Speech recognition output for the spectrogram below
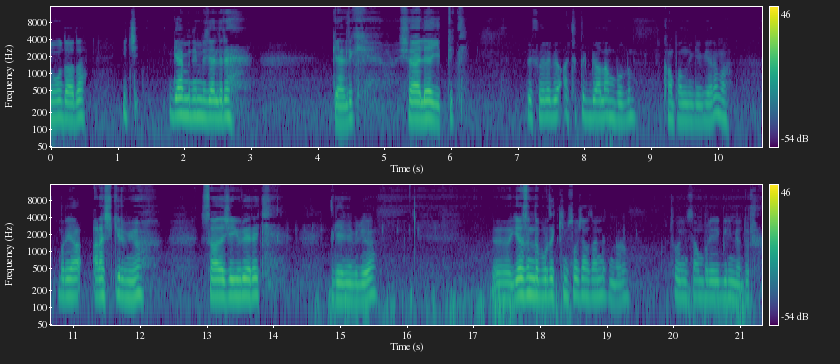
Uludağ'da hiç gelmediğimiz yerlere geldik. Şalaleye gittik. Bir şöyle bir açıklık bir alan buldum. Kamp alanı gibi bir yer ama buraya araç girmiyor. Sadece yürüyerek gelinebiliyor. Ee, yazın da burada kimse olacağını zannetmiyorum. Çoğu insan burayı bilmiyordur.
